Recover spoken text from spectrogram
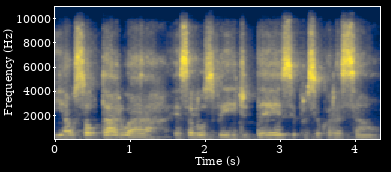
e ao soltar o ar, essa luz verde desce para o seu coração,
